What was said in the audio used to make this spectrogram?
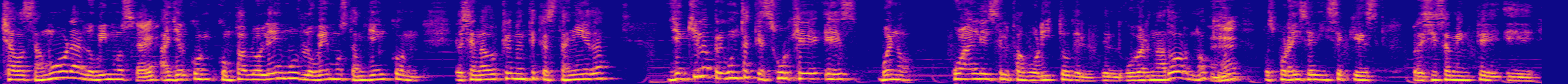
Chava Zamora, lo vimos ayer con, con Pablo Lemus, lo vemos también con el senador Clemente Castañeda. Y aquí la pregunta que surge es, bueno, cuál es el favorito del, gobernador, ¿no? Que, pues por ahí se dice que es precisamente eh,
